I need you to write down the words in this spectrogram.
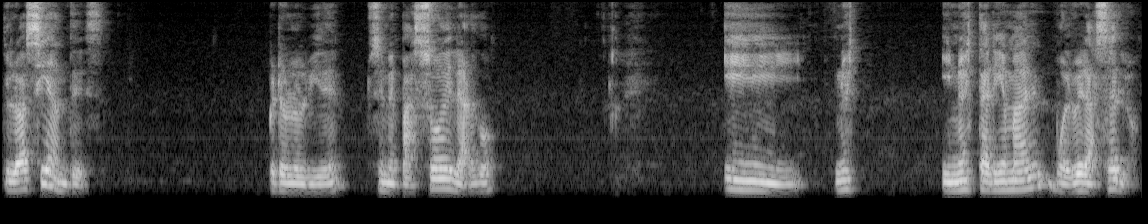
que lo hacía antes, pero lo olvidé, se me pasó de largo y no, y no estaría mal volver a hacerlo.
